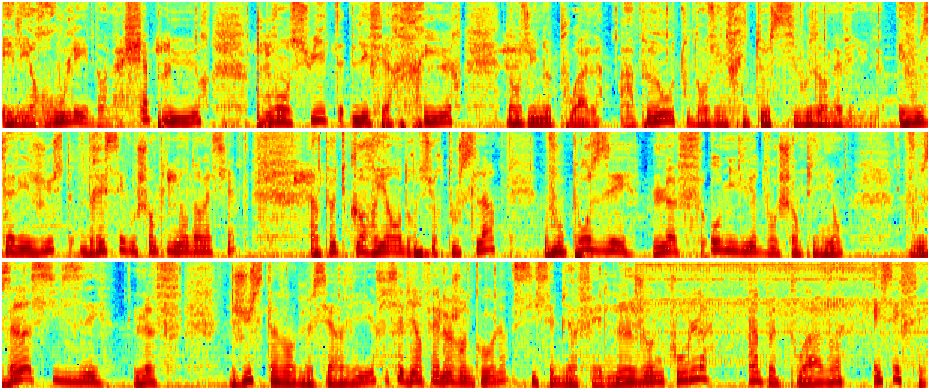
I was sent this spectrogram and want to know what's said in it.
et les rouler dans la chapelure pour ensuite les faire frire dans une poêle un peu haute ou dans une friteuse si vous en avez une. Et vous allez juste dresser vos champignons dans l'assiette, un peu de coriandre sur tout cela. Vous posez l'œuf au milieu de vos champignons, vous incisez l'œuf juste avant de le servir. Si c'est bien fait, le jaune coule. Si c'est bien fait, le jaune coule, un peu de poivre et c'est fait.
